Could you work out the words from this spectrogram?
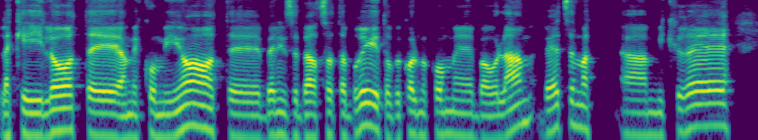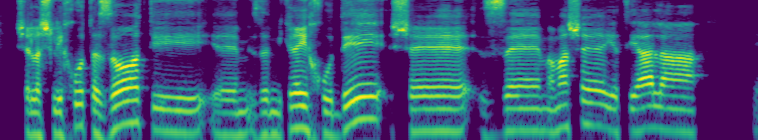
לקהילות המקומיות, בין אם זה בארצות הברית או בכל מקום בעולם. בעצם המקרה של השליחות הזאת היא, uh, זה מקרה ייחודי, שזה ממש יציאה ל, uh,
